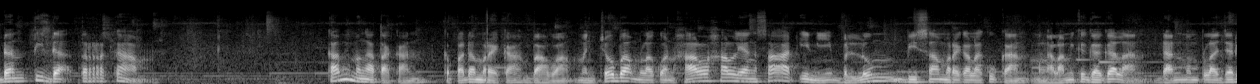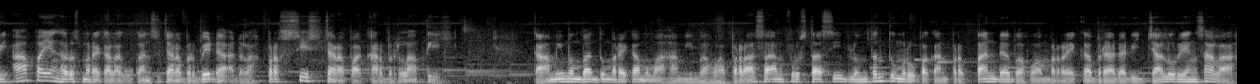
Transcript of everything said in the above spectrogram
dan tidak terekam. Kami mengatakan kepada mereka bahwa mencoba melakukan hal-hal yang saat ini belum bisa mereka lakukan, mengalami kegagalan, dan mempelajari apa yang harus mereka lakukan secara berbeda adalah persis cara pakar berlatih. Kami membantu mereka memahami bahwa perasaan frustasi belum tentu merupakan pertanda bahwa mereka berada di jalur yang salah.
